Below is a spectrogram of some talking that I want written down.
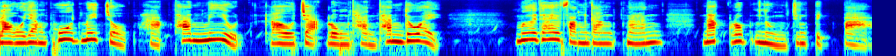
เรายังพูดไม่จบหากท่านไม่หยุดเราจะลงทันท่านด้วย เมื่อได้ฟังดังนั้นนักรบหนุ่มจึงปิดปาก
